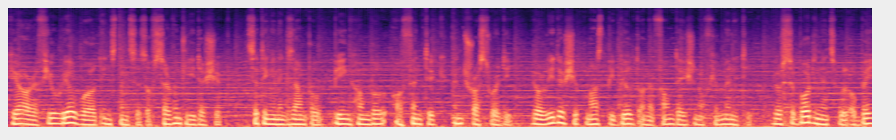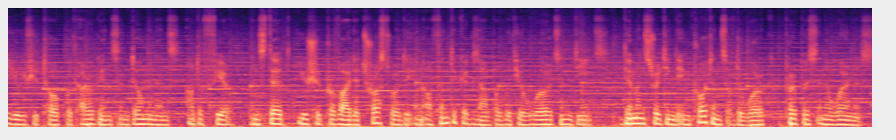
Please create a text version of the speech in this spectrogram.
Here are a few real-world instances of servant leadership, setting an example, being humble, authentic, and trustworthy. Your leadership must be built on a foundation of humility. Your subordinates will obey you if you talk with arrogance and dominance out of fear. Instead, you should provide a trustworthy and authentic example with your words and deeds, demonstrating the importance of the work, purpose, and awareness.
